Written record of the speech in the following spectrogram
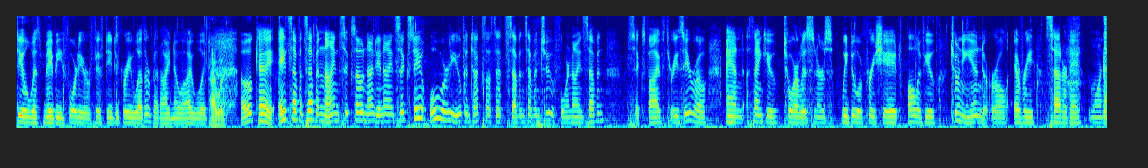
deal with maybe 40 or 50 degree weather, but I know I would. I would. Okay, 877 960 9960, or you can text us at 772 497 6530. And thank you to our listeners. We do appreciate all of you tuning in to Earl every Saturday morning.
